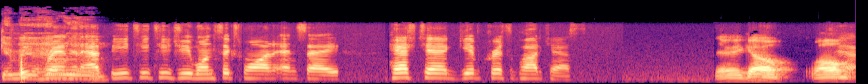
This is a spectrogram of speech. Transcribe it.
Give tweet Brandon at bttg161 and say hashtag give Chris a podcast. There you go. Well, Yeah.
